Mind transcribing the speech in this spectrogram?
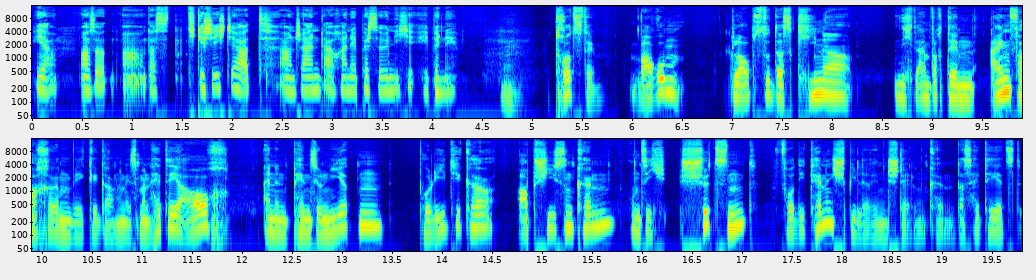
ja, also äh, das, die Geschichte hat anscheinend auch eine persönliche Ebene. Hm. Trotzdem, warum glaubst du, dass China nicht einfach den einfacheren Weg gegangen ist? Man hätte ja auch einen pensionierten Politiker abschießen können und sich schützend vor die Tennisspielerinnen stellen können. Das hätte jetzt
